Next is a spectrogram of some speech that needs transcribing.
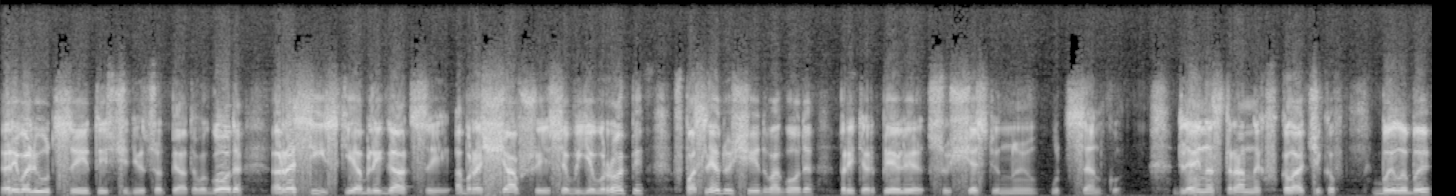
революции 1905 года российские облигации, обращавшиеся в Европе, в последующие два года претерпели существенную уценку. Для иностранных вкладчиков было бы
